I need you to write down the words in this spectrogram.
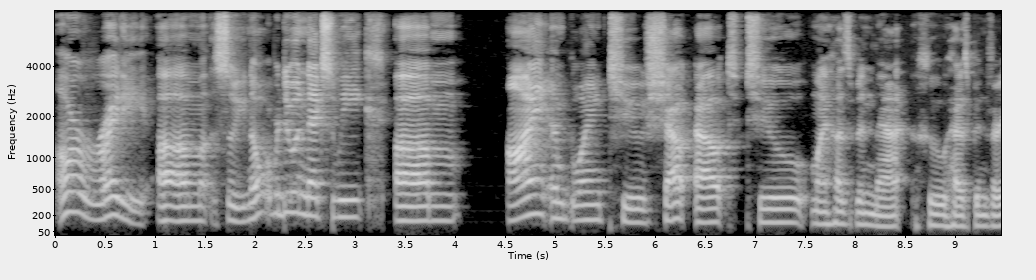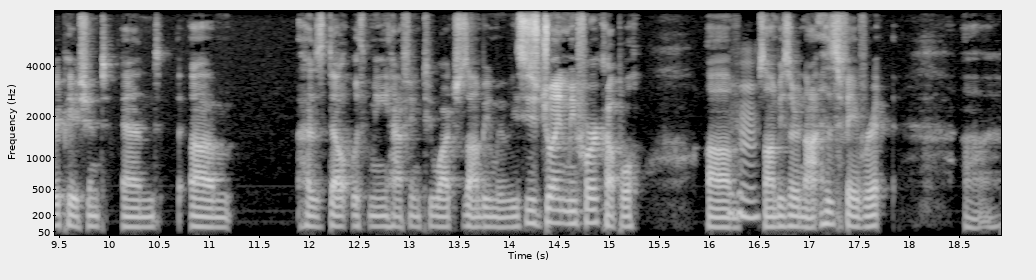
Alrighty. Um, so you know what we're doing next week. Um, I am going to shout out to my husband Matt, who has been very patient and um, has dealt with me having to watch zombie movies. He's joined me for a couple. Um, Mhm. Zombies are not his favorite, uh,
